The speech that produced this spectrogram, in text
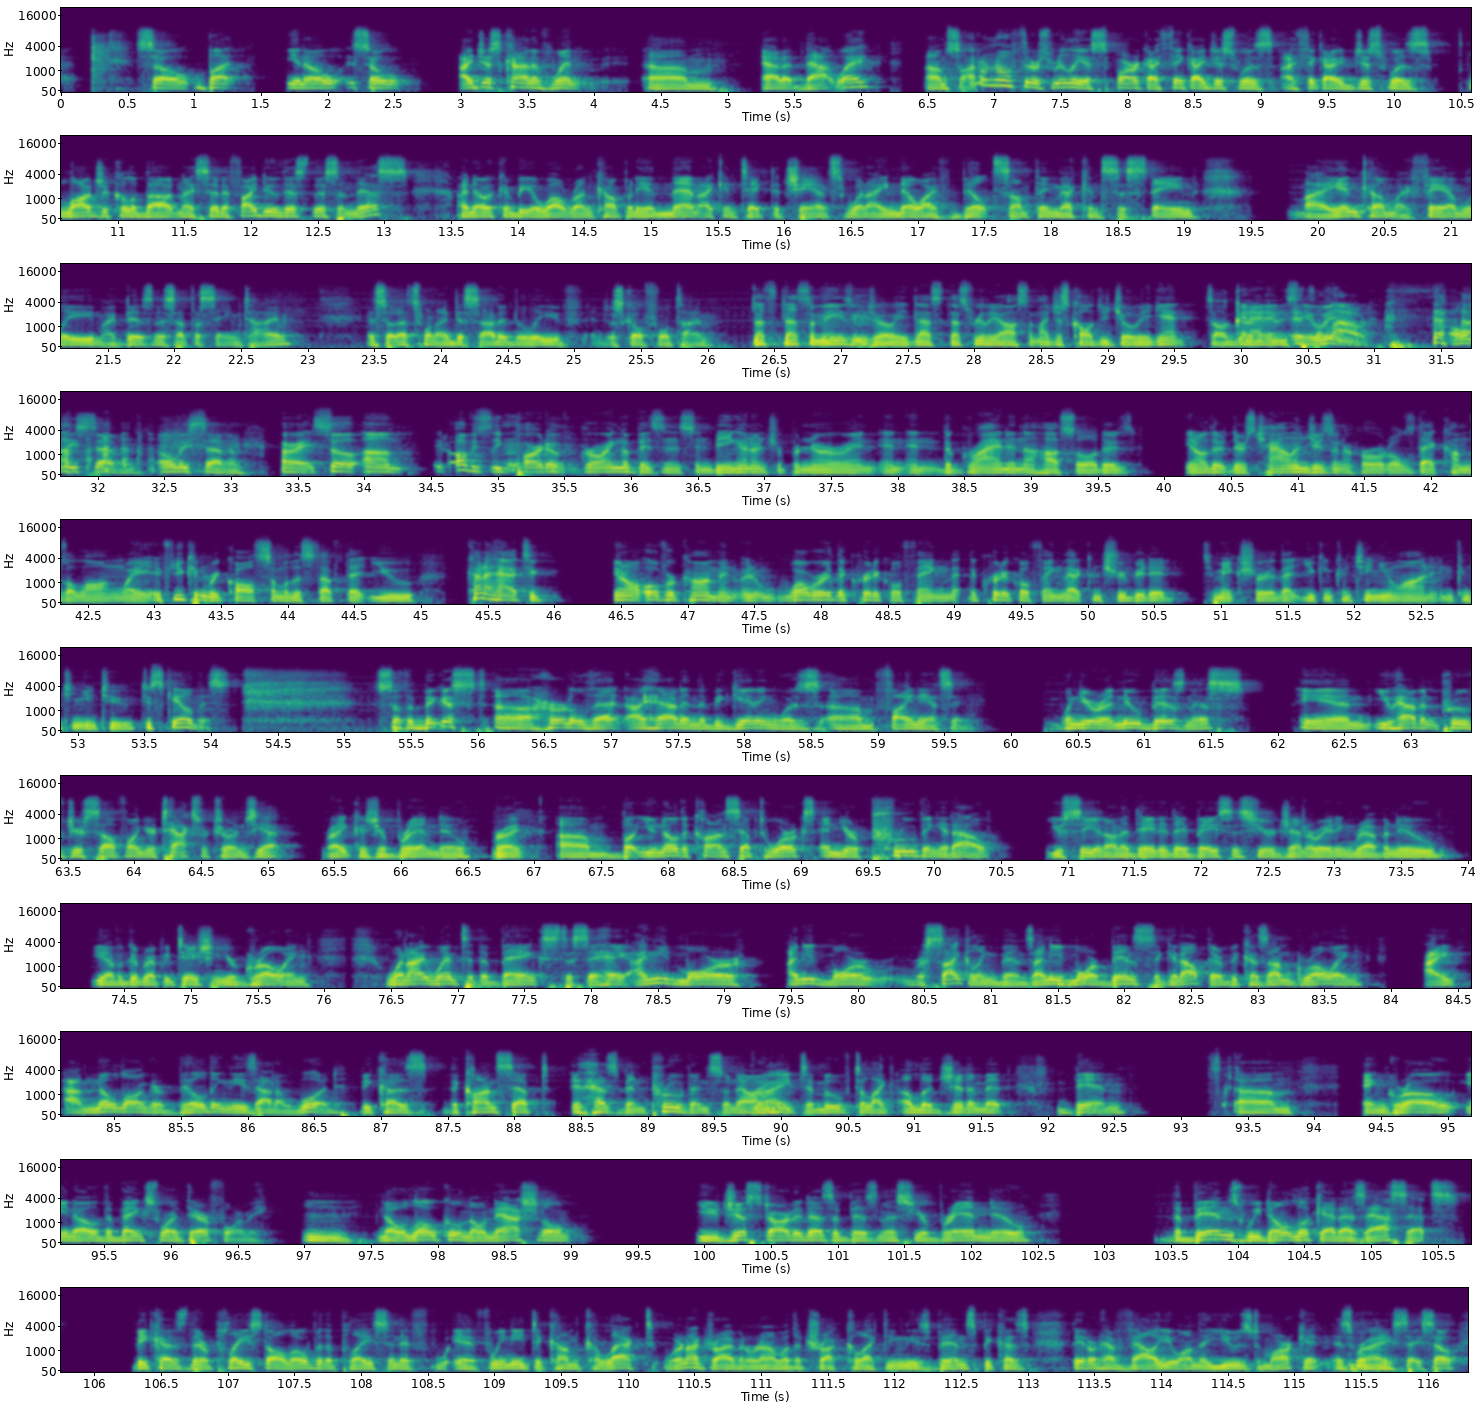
So, but you know, so I just kind of went um, at it that way. Um, so I don't know if there's really a spark. I think I just was. I think I just was logical about, it, and I said, if I do this, this, and this, I know it can be a well-run company, and then I can take the chance when I know I've built something that can sustain my income, my family, my business at the same time. And so that's when I decided to leave and just go full time. That's that's amazing, Joey. That's that's really awesome. I just called you Joey again. It's all good. And I didn't say it's when. allowed. Only seven. Only seven. All right. So, um, obviously, part of growing a business and being an entrepreneur and, and, and the grind and the hustle, there's you know there, there's challenges and hurdles that comes a long way. If you can recall some of the stuff that you kind of had to you know overcome, and, and what were the critical thing that the critical thing that contributed to make sure that you can continue on and continue to to scale this. So the biggest uh, hurdle that I had in the beginning was um, financing. When you're a new business and you haven't proved yourself on your tax returns yet, right? Because you're brand new, Right. um, but you know the concept works and you're proving it out. You see it on a day to day basis. You're generating revenue. You have a good reputation. You're growing. When I went to the banks to say, "Hey, I need more. I need more recycling bins. I need more bins to get out there because I'm growing." I, I'm no longer building these out of wood because the concept it has been proven. So now I need to move to like a legitimate bin um, and grow. You know, the banks weren't there for me Mm. no local, no national. You just started as a business, you're brand new. The bins we don't look at as assets because they're placed all over the place and if if we need to come collect, we're not driving around with a truck collecting these bins because they don't have value on the used market is what they say. So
